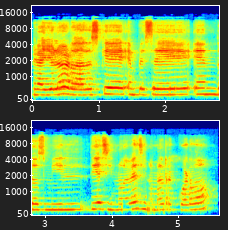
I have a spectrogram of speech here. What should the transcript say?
Mira, yo la verdad es que empecé en 2019, si no mal recuerdo,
